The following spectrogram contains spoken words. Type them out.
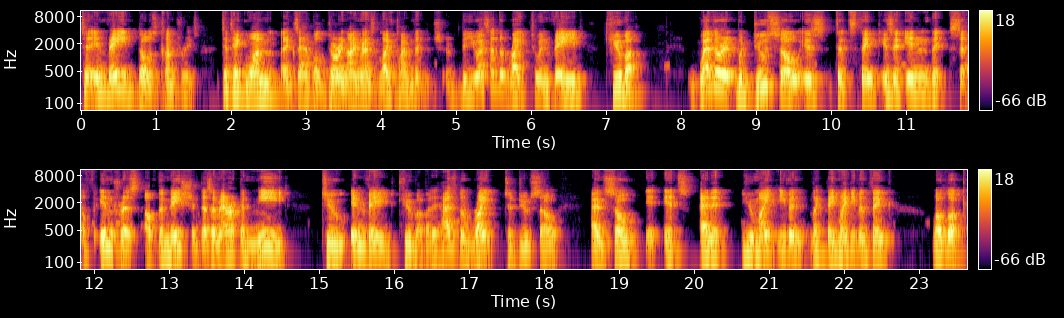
to invade those countries. To take one example, during Ayn Rand's lifetime, the, the US had the right to invade Cuba. Whether it would do so is to think is it in the self interest of the nation? Does America need to invade Cuba? But it has the right to do so. And so it, it's, and it, you might even, like, they might even think, well, look,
